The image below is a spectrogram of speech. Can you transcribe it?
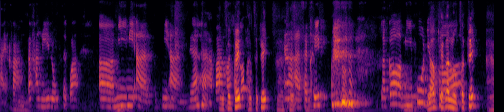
ลาย ๆ ครั้งอืมแต่ครั้งนี้รู้สึกว่าเอ่อมีมีอ่านมีอ่านเนื้อหาบ้างอ่านสเนาะคริปแล้วต์ก็อ่านสคริปต์อ่านอ่าอ่านสคริปต์ แล้วก็มีพูดหยแล้อวกแกก็หลุดสคริปต์อ่า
